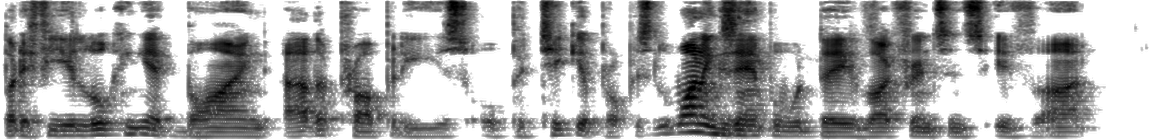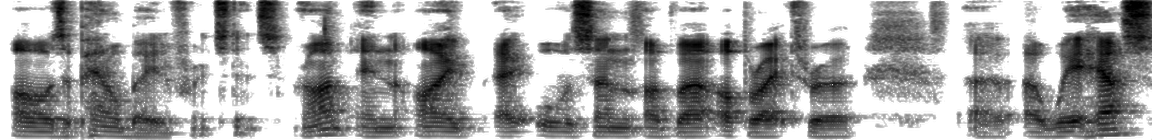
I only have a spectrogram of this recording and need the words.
But if you're looking at buying other properties or particular properties, one example would be like, for instance, if I, I was a panel beater, for instance, right? And I all of a sudden I'd uh, operate through a, a, a warehouse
